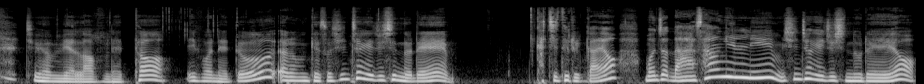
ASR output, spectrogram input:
주현미의 러브레터. 이번에도 여러분께서 신청해주신 노래 같이 들을까요? 먼저 나상일님 신청해주신 노래예요.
